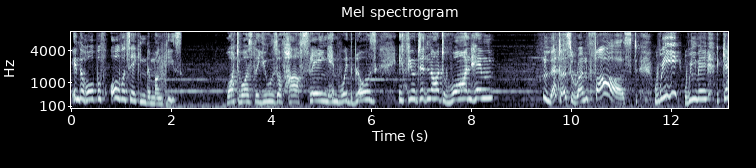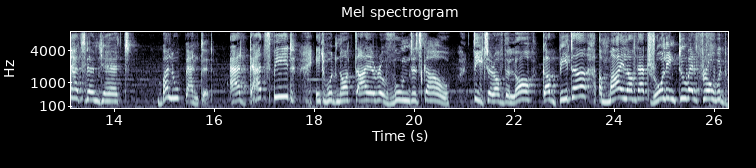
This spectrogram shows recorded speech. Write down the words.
in the hope of overtaking the monkeys. What was the use of half slaying him with blows if you did not warn him? Let us run fast. We we may catch them yet. Baloo panted. At that speed, it would not tire a wounded cow. Teacher of the law, cub beater, a mile of that rolling to and fro would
